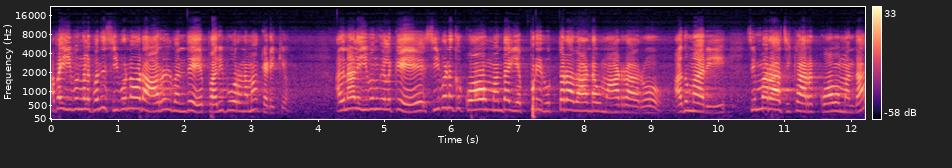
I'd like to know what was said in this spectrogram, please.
அப்போ இவங்களுக்கு வந்து சிவனோட அருள் வந்து பரிபூரணமாக கிடைக்கும். அதனால் இவங்களுக்கு சிவனுக்கு கோபம் வந்தால் எப்படி ருத்தர தாண்டவம் ஆடுறாரோ அது மாதிரி சிம்மராசிக்கார கோபம் வந்தால்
